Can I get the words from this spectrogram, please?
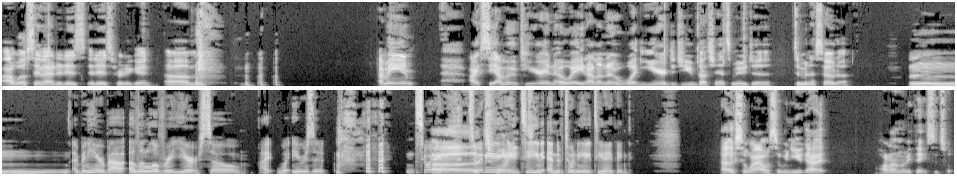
I, I will say that it is it is pretty good. Um, I mean, I see. I moved here in 08. I don't know what year did you by chance move to to Minnesota? Mm, I've been here about a little over a year, so I what year is it? 20, Uh, 2018, end of 2018, I think. Oh, so wow. So when you got, hold on, let me think. So, tw-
